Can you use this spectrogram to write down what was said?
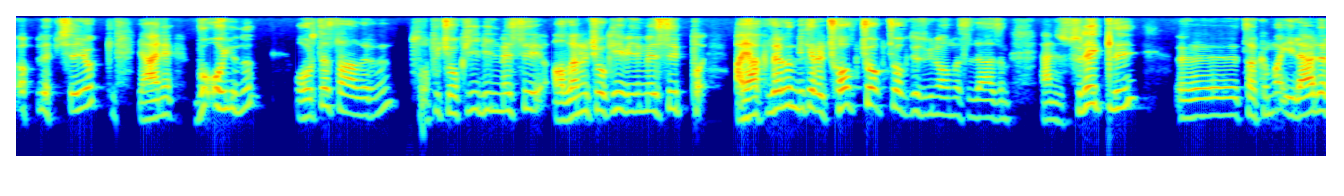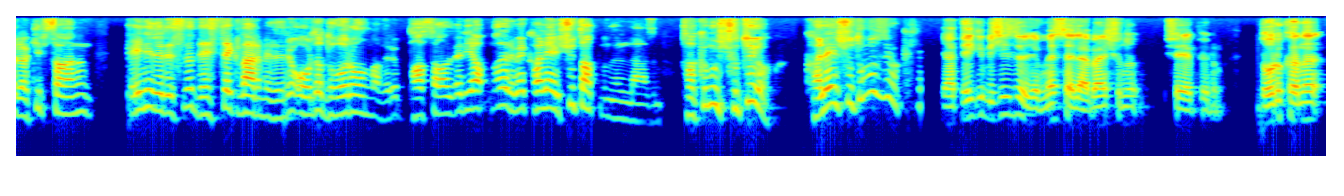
Öyle bir şey yok ki. Yani bu oyunun orta sahalarının topu çok iyi bilmesi, alanı çok iyi bilmesi, ayaklarının bir kere çok çok çok düzgün olması lazım. Yani sürekli e, takıma ileride rakip sahanın en ilerisine destek vermeleri, orada duvar olmaları, pas alveri yapmaları ve kaleye şut atmaları lazım. Takımın şutu yok. Kaleye şutumuz yok. Ya peki bir şey söyleyeceğim. Mesela ben şunu şey yapıyorum. Dorukan'ı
